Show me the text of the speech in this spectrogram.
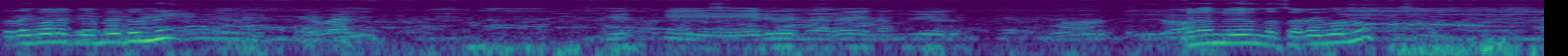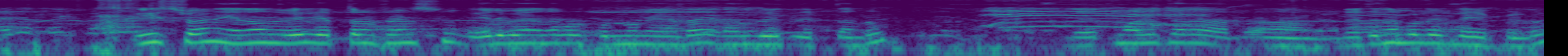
సడగోలకు ఏం రేట్ ఉంది? ఎనిమిది వేలు. ఉందా సడగోలు ఈస్ట్ వన్ ఎనిమిది వేలు చెప్తాను ఫ్రెండ్స్ ఏడు వేల కూడా కొన్ని ఉన్నాయంట ఎనిమిది వేలు చెప్తాను రేట్ మాత్రం చాలా రీజనబుల్ రేట్లో చెప్పిండు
